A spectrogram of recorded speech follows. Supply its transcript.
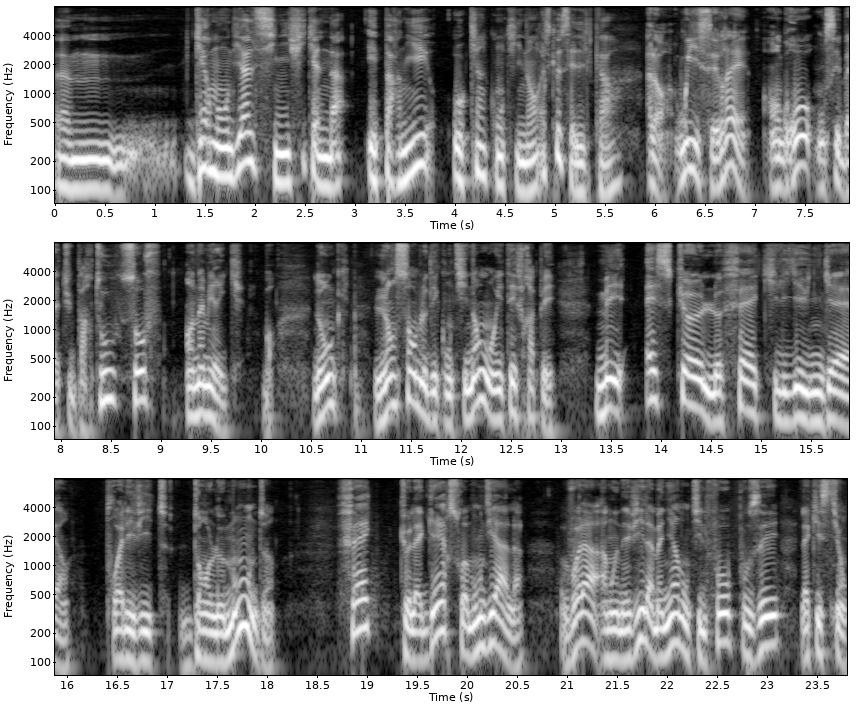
Euh, Guerre mondiale signifie qu'elle n'a épargné aucun continent. Est-ce que c'est le cas? Alors oui, c'est vrai. En gros, on s'est battu partout, sauf en Amérique. Bon, donc l'ensemble des continents ont été frappés. Mais est-ce que le fait qu'il y ait une guerre, pour aller vite, dans le monde, fait que la guerre soit mondiale voilà, à mon avis, la manière dont il faut poser la question.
